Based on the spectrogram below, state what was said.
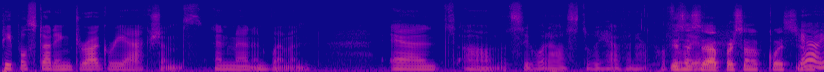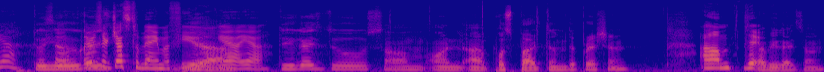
people studying drug reactions in men and women. And um, let's see, what else do we have in our portfolio? This is a personal question. yeah, yeah. Do so you those are guys- just to name a few. Yeah. Yeah, yeah. Do you guys do some on uh, postpartum depression? Um, the, Have you guys done,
